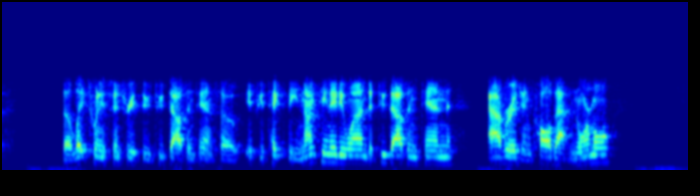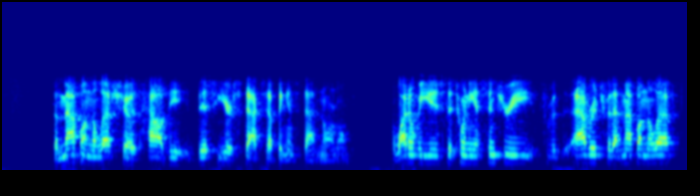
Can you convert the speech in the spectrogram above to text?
the late 20th century through 2010. So if you take the 1981 to 2010 average and call that normal, the map on the left shows how the this year stacks up against that normal. Why don't we use the 20th century for average for that map on the left?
